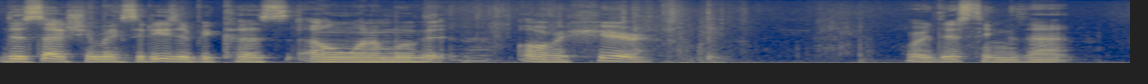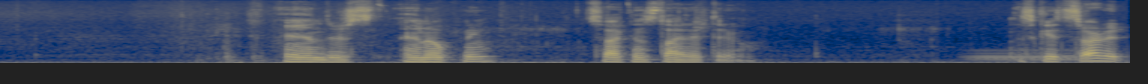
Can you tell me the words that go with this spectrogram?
This actually makes it easier because I don't want to move it over here where this thing is at. And there's an opening so I can slide it through. Let's get started.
